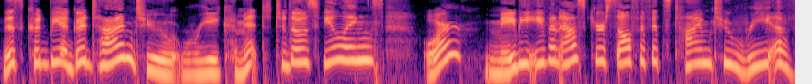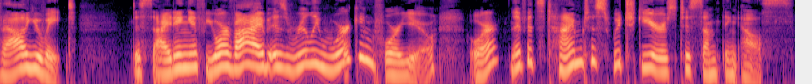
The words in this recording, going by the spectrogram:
this could be a good time to recommit to those feelings, or maybe even ask yourself if it's time to reevaluate deciding if your vibe is really working for you or if it's time to switch gears to something else.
